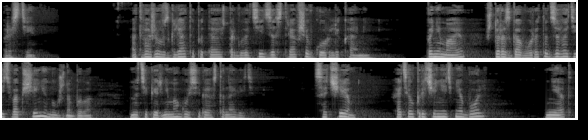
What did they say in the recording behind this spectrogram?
Прости. Отвожу взгляд и пытаюсь проглотить застрявший в горле камень. Понимаю, что разговор этот заводить вообще не нужно было, но теперь не могу себя остановить. «Зачем? Хотел причинить мне боль?» «Нет»,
